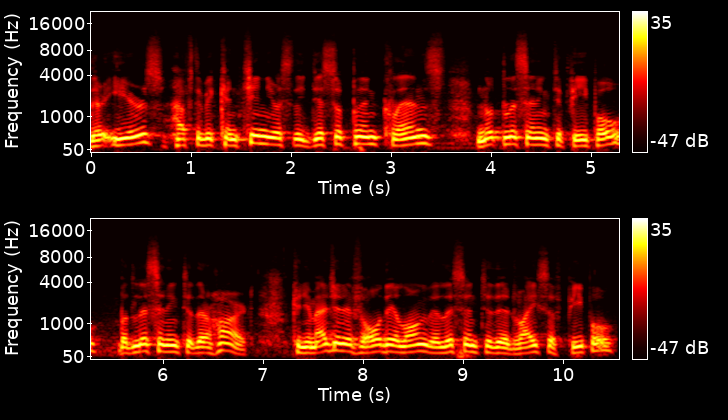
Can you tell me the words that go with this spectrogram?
Their ears have to be continuously disciplined, cleansed, not listening to people but listening to their heart. Can you imagine if all day long they listen to the advice of people?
